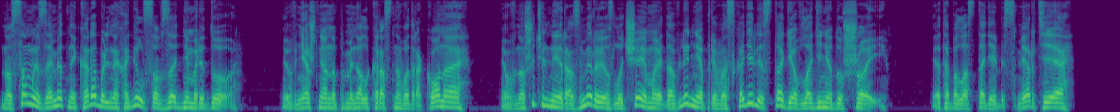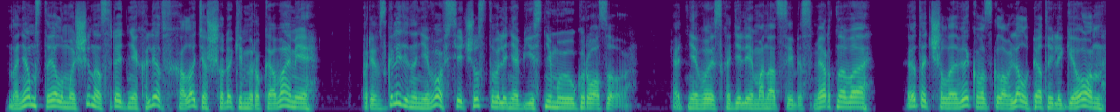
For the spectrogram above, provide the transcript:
Но самый заметный корабль находился в заднем ряду. Внешне он напоминал красного дракона. Внушительные размеры и излучаемое давление превосходили стадию владения душой. Это была стадия бессмертия. На нем стоял мужчина средних лет в халате с широкими рукавами. При взгляде на него все чувствовали необъяснимую угрозу. От него исходили эманации бессмертного. Этот человек возглавлял Пятый Легион.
